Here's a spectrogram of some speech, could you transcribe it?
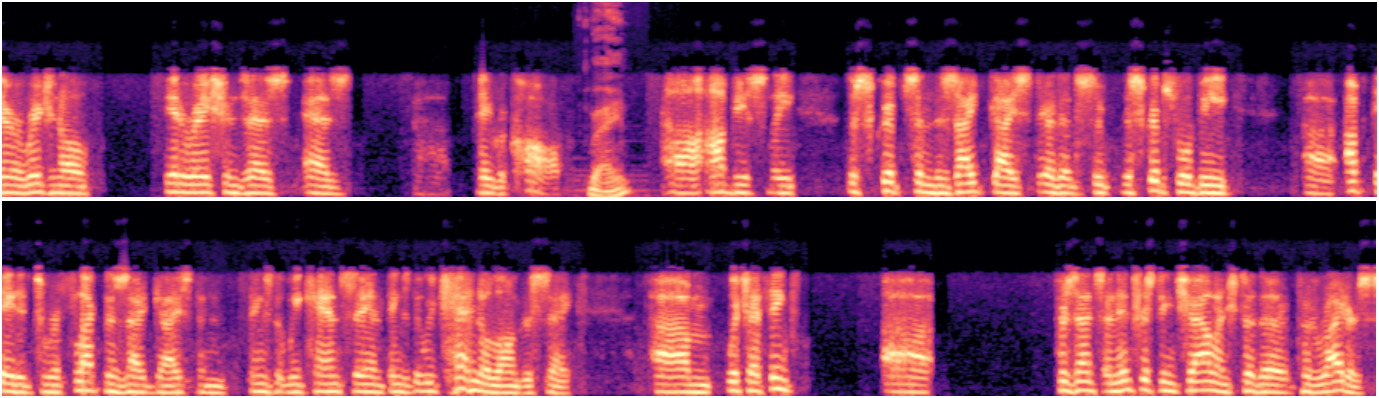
their original iterations as as uh, they recall. Right. Uh, obviously, the scripts and the zeitgeist, or the the scripts will be uh, updated to reflect the zeitgeist and things that we can say and things that we can no longer say, um, which I think uh, presents an interesting challenge to the to the writers.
